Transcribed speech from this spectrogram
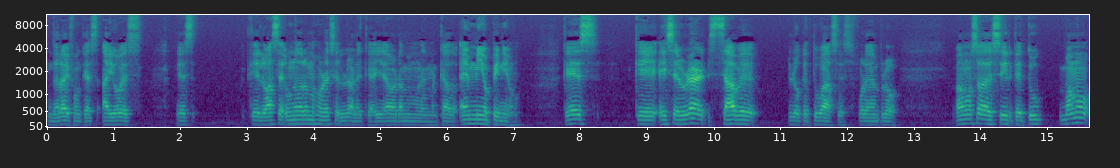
del iPhone que es iOS que es que lo hace uno de los mejores celulares que hay ahora mismo en el mercado en mi opinión que es que el celular sabe lo que tú haces. Por ejemplo vamos a decir que tú vamos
